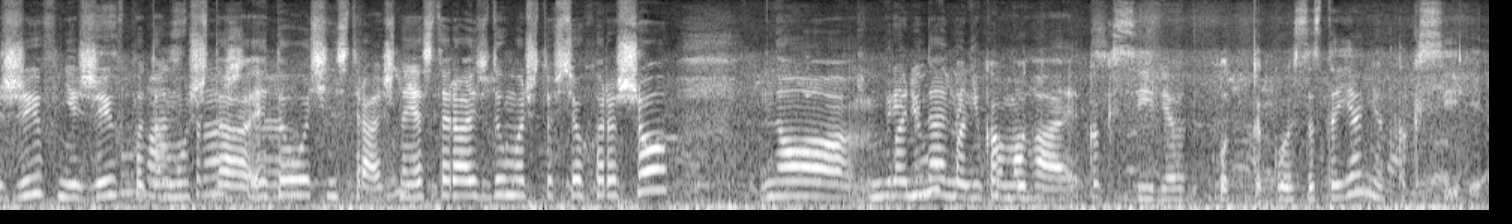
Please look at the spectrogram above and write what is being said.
жив, не жив, Самое потому что страшное. это очень страшно. Я стараюсь думать, что все хорошо, но временами Мариуполь не как вот- помогает. Как Сирия, вот такое состояние, вот как Сирия.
